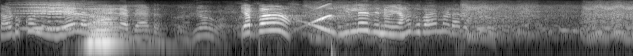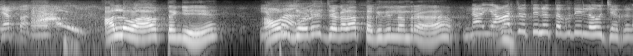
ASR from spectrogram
ತಡ್ಕೊಳ್ಳಿ ಹೇಳ ಹೇಳ ಬೇಡ ಯಪ್ಪ ಇಲ್ಲದಿನು ಯಾಕೆ ಬಾಯ್ ಮಾಡಾಕತ್ತಿ? ಯಪ್ಪ. ಅಲ್ವಾ ತಂಗಿ? ಅವನ. ಜೋಡಿ ಜಗಳ ತೆಗ್ದಿಲ್ಲ ಅಂದ್ರ ನಾ ಯಾರ ಜೊತೆನೂ ತೆಗ್ದಿಲ್ಲ ಜಗಳ.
